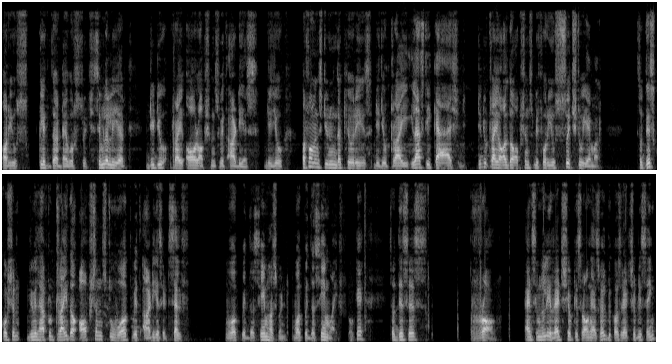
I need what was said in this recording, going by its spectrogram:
or you click the divorce switch. Similarly here, did you try all options with RDS? Did you performance tuning the queries? Did you try ElastiCache? Did you try all the options before you switch to EMR? So this question, we will have to try the options to work with RDS itself. Work with the same husband, work with the same wife. Okay. So this is wrong. And similarly, Redshift is wrong as well because Redshift is saying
